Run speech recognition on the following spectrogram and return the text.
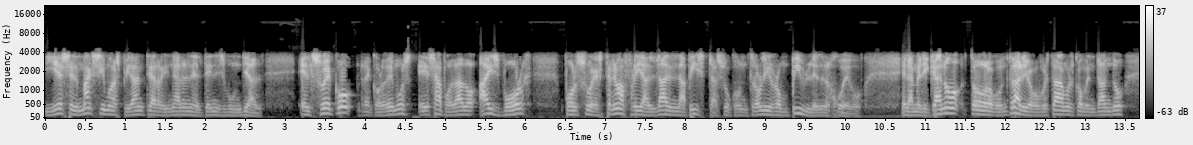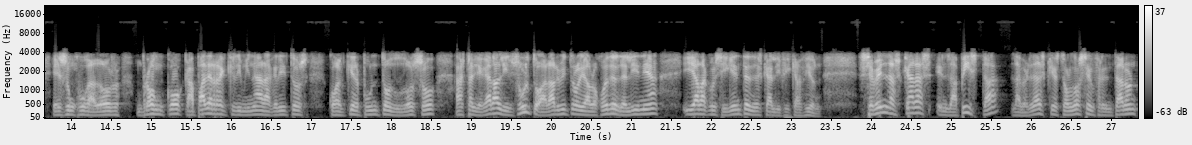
y es el máximo aspirante a reinar en el tenis mundial. El sueco, recordemos, es apodado Iceborg por su extrema frialdad en la pista, su control irrompible en el juego. El americano, todo lo contrario, como estábamos comentando, es un jugador bronco, capaz de recriminar a gritos cualquier punto dudoso hasta llegar al insulto al árbitro y a los jueces de línea y a la consiguiente descalificación. Se ven las caras en la pista, la verdad es que estos dos se enfrentaron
